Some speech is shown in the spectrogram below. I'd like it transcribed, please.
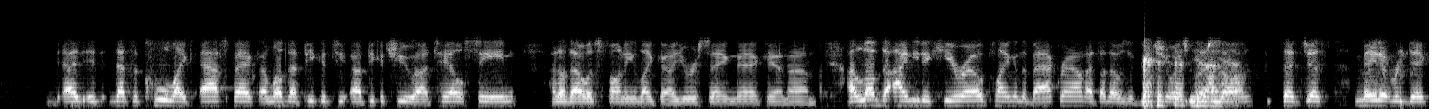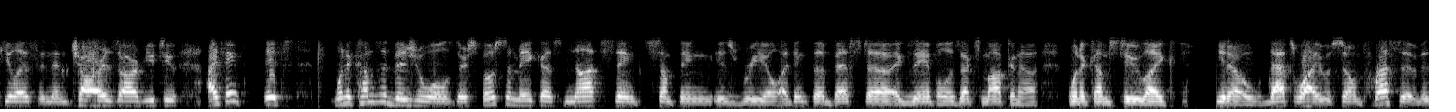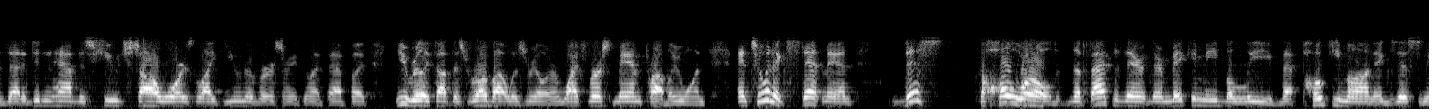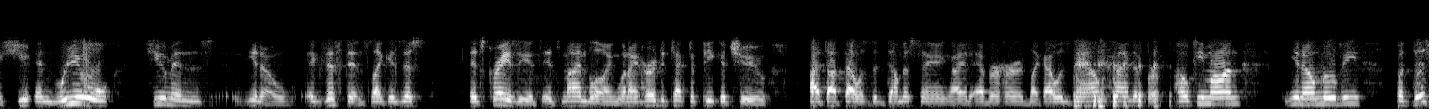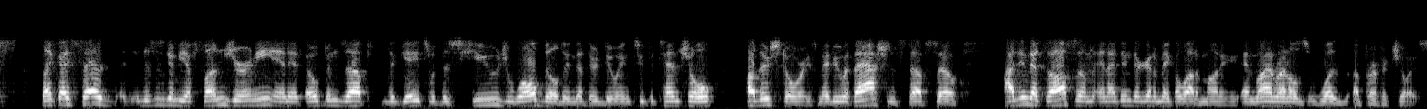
I, it, that's a cool like aspect. I love that Pikachu uh, Pikachu uh, tail scene. I thought that was funny, like uh, you were saying, Nick. And um, I love the "I Need a Hero" playing in the background. I thought that was a good choice for Yeah. a song that just made it ridiculous. And then Charizard, Mewtwo. I think it's when it comes to visuals, they're supposed to make us not think something is real. I think the best uh, example is Ex Machina when it comes to like you know that's why it was so impressive is that it didn't have this huge Star Wars like universe or anything like that, but you really thought this robot was real, or why First Man probably won. And to an extent, man, this the whole world, the fact that they're they're making me believe that Pokemon exists in a hu- in real humans, you know, existence, like is this it's crazy. It's it's mind blowing. When I heard Detective Pikachu, I thought that was the dumbest thing I had ever heard. Like I was down kind of for Pokemon, you know, movie, but this like I said, this is going to be a fun journey, and it opens up the gates with this huge world building that they're doing to potential other stories, maybe with Ash and stuff. So I think that's awesome, and I think they're going to make a lot of money. And Ryan Reynolds was a perfect choice.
